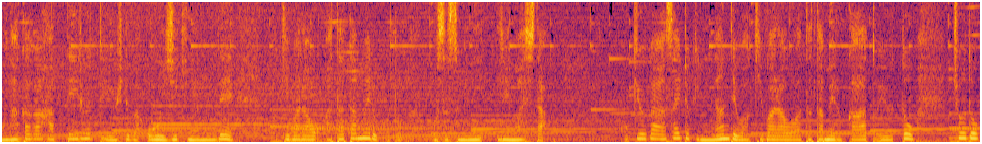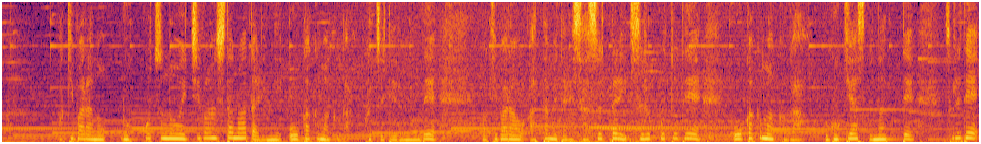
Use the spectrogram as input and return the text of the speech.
お腹が張っているっていう人が多い時期なので脇腹を温めることおすすめに入れました。呼吸が浅い時になんで脇腹を温めるかというとちょうど脇腹の肋骨の一番下の辺りに横隔膜がくっついているので脇腹を温めたりさすったりすることで横隔膜が動きやすくなってそれで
